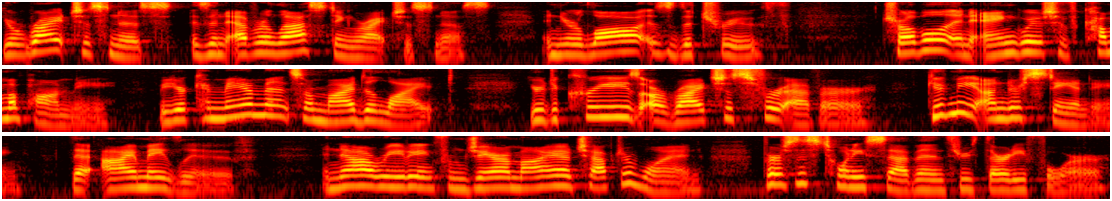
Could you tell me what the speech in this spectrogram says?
Your righteousness is an everlasting righteousness, and your law is the truth. Trouble and anguish have come upon me, but your commandments are my delight. Your decrees are righteous forever. Give me understanding that I may live. And now, reading from Jeremiah chapter 1, verses 27 through 34.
